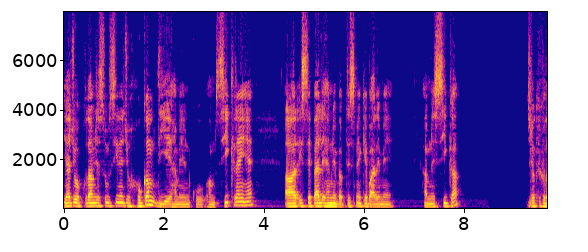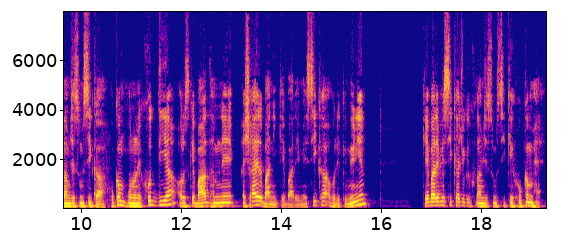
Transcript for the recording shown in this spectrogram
या जो खुदा मसीह ने जो हुक्म दिए हमें, उनको हम सीख रहे हैं। और इससे पहले हमने बपतिस्मे के बारे में हमने सीखा। जो कि खुदाम यसु मसीह का हुक्म उन्होंने खुद दिया और उसके बाद हमने अशायर बानी के बारे में सीखा, होली कम्युनियन के बारे में सीखा, जो कि खुदाम यसु मसीह के हुक्म है।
